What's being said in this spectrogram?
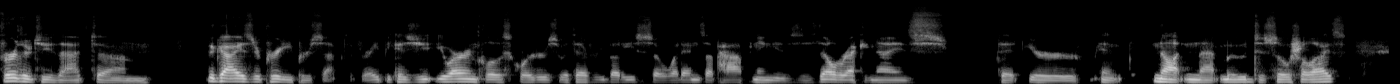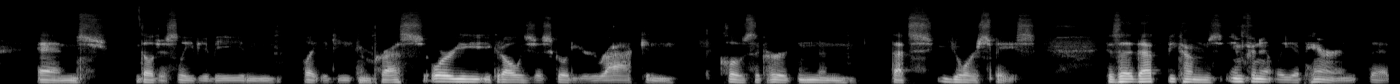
further to that, um, the guys are pretty perceptive, right? Because you, you are in close quarters with everybody. So what ends up happening is, is they'll recognize that you're in, not in that mood to socialize, and they'll just leave you be and let you decompress. Or you, you could always just go to your rack and close the curtain, and that's your space. Because that, that becomes infinitely apparent that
